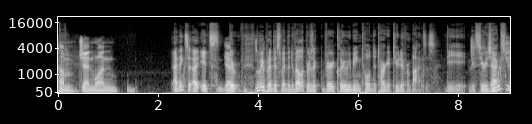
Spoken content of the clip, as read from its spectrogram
hum Gen One? I think so. Uh, it's Yeah. let me put it this way: the developers are very clearly being told to target two different boxes: the the Series So X. you?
